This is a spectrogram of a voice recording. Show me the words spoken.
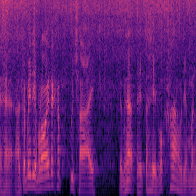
ะฮะอาจจะไม่เรียบร้อยนะครับ ผู้ชายเห็นไหมฮะแต่จะเห็นว่าข้าวเนี่ยมัน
